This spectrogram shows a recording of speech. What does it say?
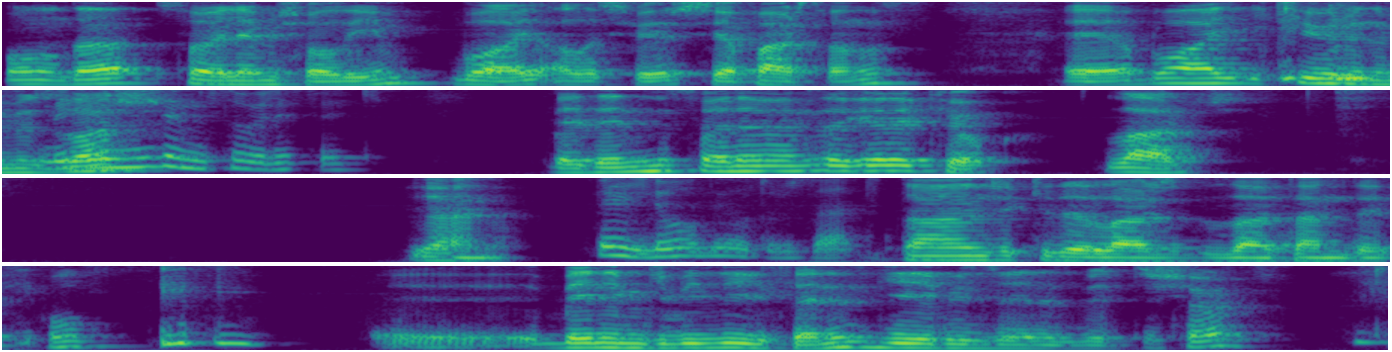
Onu da söylemiş olayım. Bu ay alışveriş yaparsanız. Ee, bu ay iki ürünümüz var. Bedenini de mi söylesek? Bedenini söylememize gerek yok. Large. Yani Belli oluyordur zaten. daha önceki de large'dı zaten Deadpool. Ee, benim gibi değilseniz giyebileceğiniz bir tişört.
